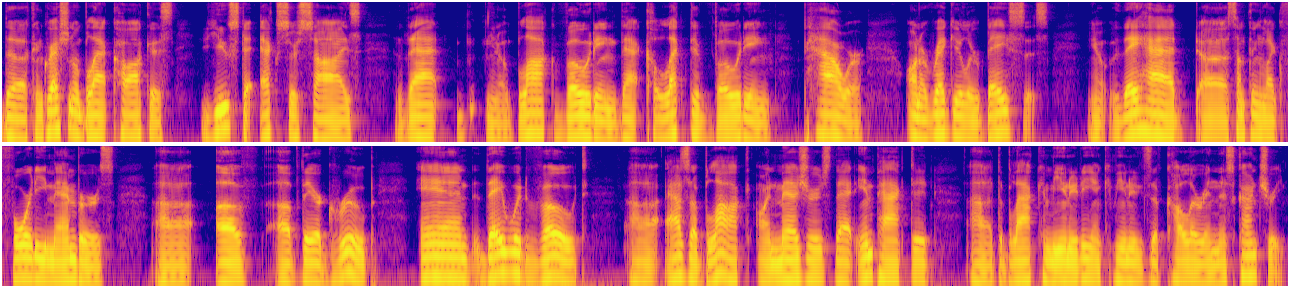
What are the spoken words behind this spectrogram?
the Congressional Black Caucus used to exercise that you know block voting, that collective voting power on a regular basis. You know, they had uh, something like 40 members uh, of of their group, and they would vote uh, as a block on measures that impacted uh, the black community and communities of color in this country.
